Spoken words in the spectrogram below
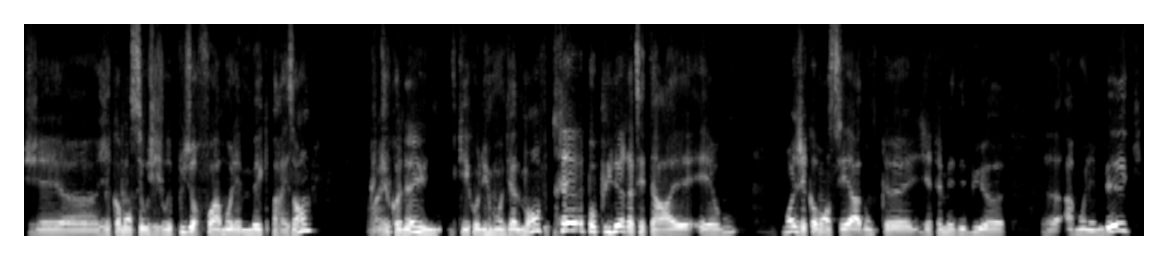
j'ai commencé où j'ai joué plusieurs fois à Molenbeek, par exemple, que tu connais, une, qui est connue mondialement, très populaire, etc. Et, moi, j'ai commencé à, donc, j'ai fait mes débuts à Molenbeek,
